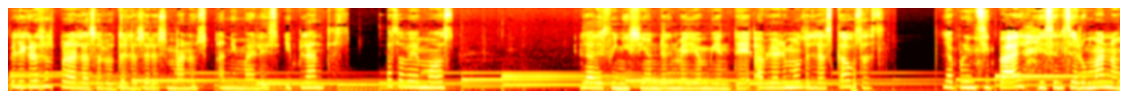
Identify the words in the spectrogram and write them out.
peligrosos para la salud de los seres humanos, animales y plantas. Ya sabemos la definición del medio ambiente, hablaremos de las causas. La principal es el ser humano.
